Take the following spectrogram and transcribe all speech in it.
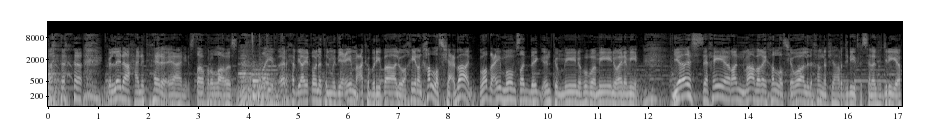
كلنا حنتحرق يعني استغفر الله بس. طيب ارحب يا أيقونة المذيعين معك أبو ريفال وأخيرا خلص شعبان. وضعي مو مصدق أنتم مين وهو مين وأنا مين. يس أخيرا ما بغى يخلص شوال دخلنا في شهر جديد في السنة الهجرية.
